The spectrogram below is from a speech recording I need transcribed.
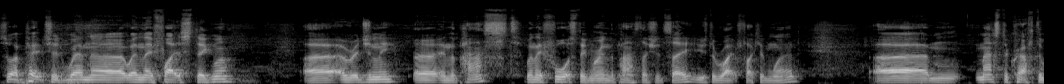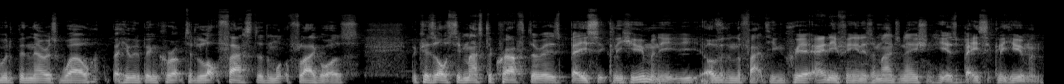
So I pictured when uh, when they fight Stigma uh, originally uh, in the past, when they fought Stigma in the past, I should say, use the right fucking word. Um, Master Crafter would have been there as well, but he would have been corrupted a lot faster than what the flag was. Because obviously, Master Crafter is basically human. He, other than the fact he can create anything in his imagination, he is basically human.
